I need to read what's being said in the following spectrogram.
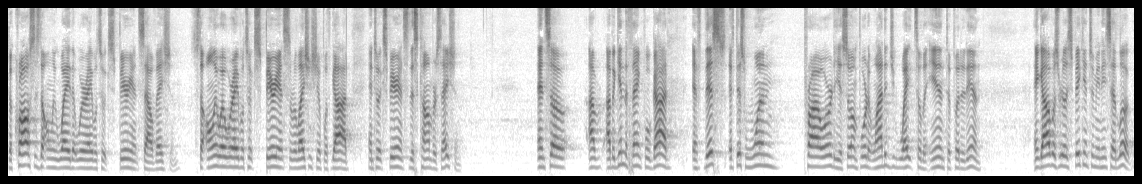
the cross is the only way that we're able to experience salvation. It's the only way we're able to experience the relationship with God and to experience this conversation. And so I, I begin to think, well, God, if this, if this one priority is so important, why did you wait till the end to put it in? And God was really speaking to me, and He said, Look,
